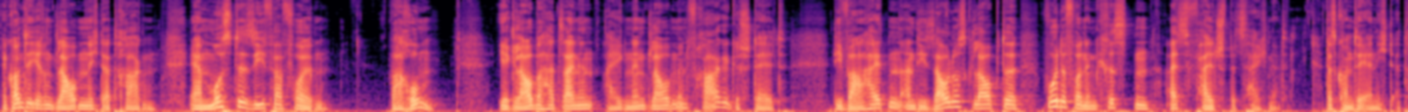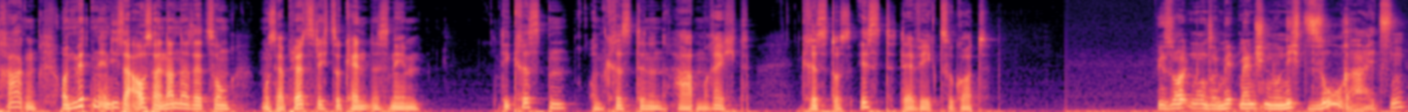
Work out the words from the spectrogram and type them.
Er konnte ihren Glauben nicht ertragen. Er musste sie verfolgen. Warum? Ihr Glaube hat seinen eigenen Glauben in Frage gestellt. Die Wahrheiten, an die Saulus glaubte, wurde von den Christen als falsch bezeichnet. Das konnte er nicht ertragen, und mitten in dieser Auseinandersetzung muss er plötzlich zur Kenntnis nehmen, die Christen und Christinnen haben recht. Christus ist der Weg zu Gott. Wir sollten unsere Mitmenschen nun nicht so reizen,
